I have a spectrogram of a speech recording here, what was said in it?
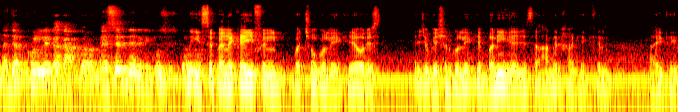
नज़र खोलने का काम करो मैसेज देने की कोशिश करो नहीं इससे पहले कई फ़िल्म बच्चों को लेके और इस एजुकेशन को लेके बनी है जैसे आमिर खान की एक फ़िल्म आई थी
